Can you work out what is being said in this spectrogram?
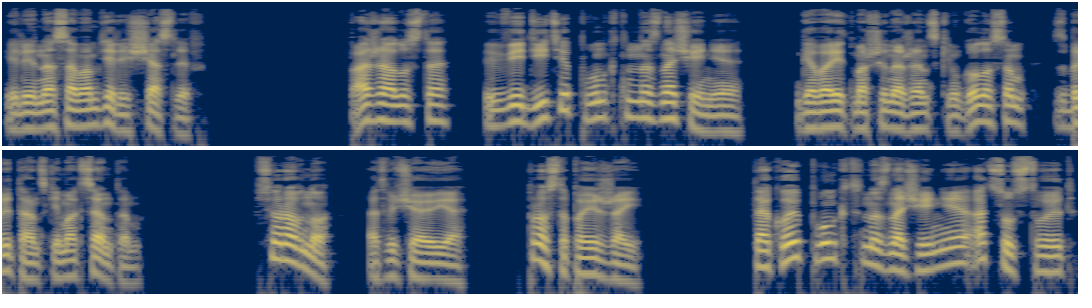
или на самом деле счастлив? «Пожалуйста, введите пункт назначения», говорит машина женским голосом с британским акцентом. «Все равно», — отвечаю я, — «просто поезжай». «Такой пункт назначения отсутствует».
